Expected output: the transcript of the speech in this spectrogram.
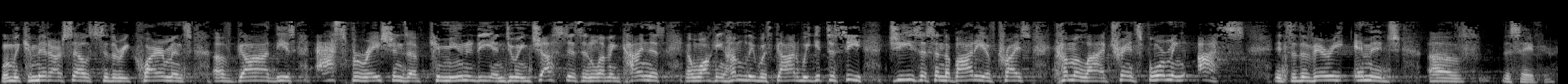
When we commit ourselves to the requirements of God, these aspirations of community and doing justice and loving kindness and walking humbly with God, we get to see Jesus and the body of Christ come alive, transforming us into the very image of the Savior.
